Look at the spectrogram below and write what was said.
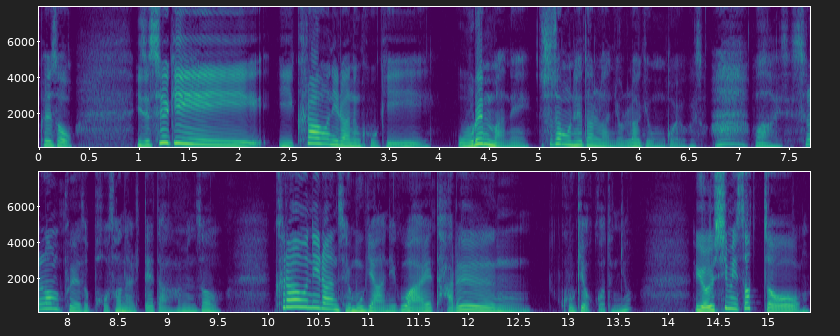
그래서 이제 슬기 이 크라운이라는 곡이 오랜만에 수정을 해달라는 연락이 온 거예요. 그래서 와 이제 슬럼프에서 벗어날 때다 하면서 크라운이란 제목이 아니고 아예 다른 곡이었거든요. 열심히 썼죠.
